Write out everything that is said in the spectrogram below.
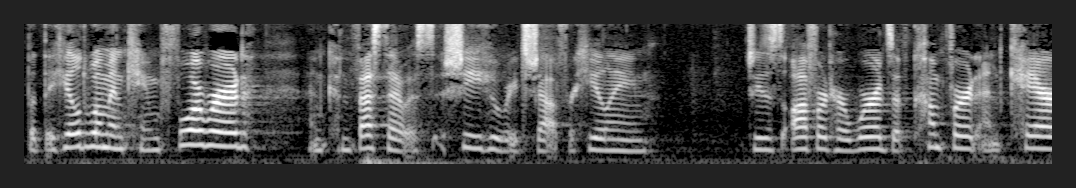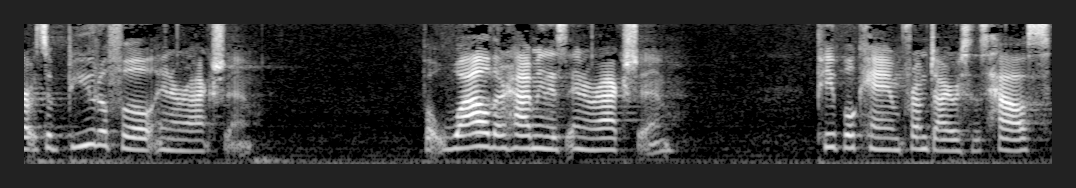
But the healed woman came forward and confessed that it was she who reached out for healing. Jesus offered her words of comfort and care. It was a beautiful interaction. But while they're having this interaction, people came from Jairus' house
